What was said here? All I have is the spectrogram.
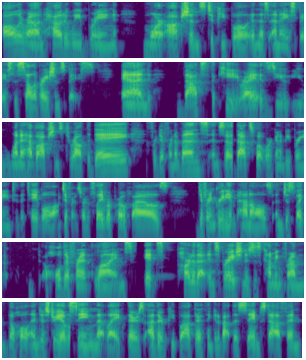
all around how do we bring more options to people in this NA space, the celebration space, and that's the key right is you you want to have options throughout the day for different events. And so that's what we're going to be bringing to the table different sort of flavor profiles different ingredient panels and just like a whole different lines. It's part of that inspiration is just coming from the whole industry of seeing that like there's other people out there thinking about the same stuff and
